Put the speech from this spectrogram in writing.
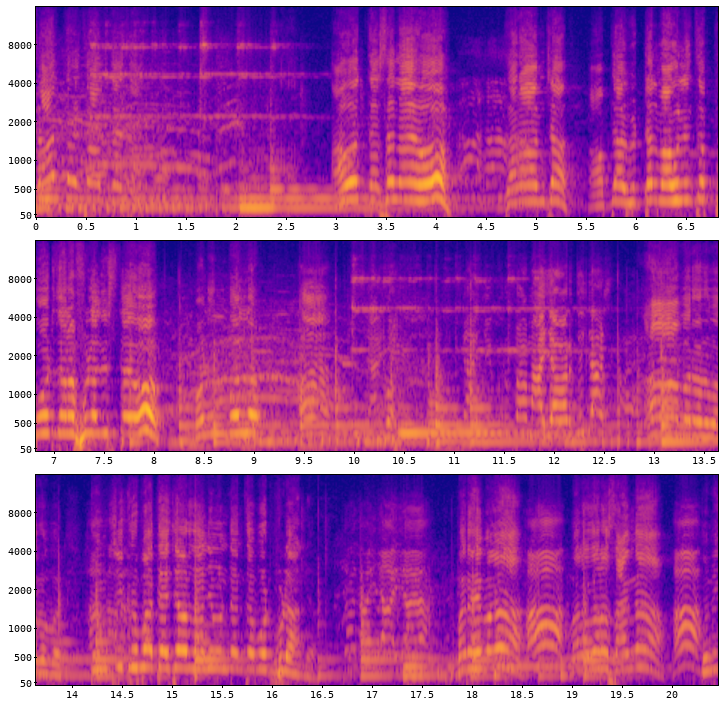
चालतंय चालतंय चालतंय अहो तसं नाही हो. जरा आमच्या आपल्या विठ्ठल माहुलींचं पोट जरा पुढे दिसतंय हो. म्हणून बोललो. हा. कृपा माझ्यावरती जास्त हा बरोबर बरोबर. तुमची कृपा त्याच्यावर झाली म्हणून त्यांचं पोट पुढे आलं. बरं हे बघा. मला जरा सांगा. तुम्ही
